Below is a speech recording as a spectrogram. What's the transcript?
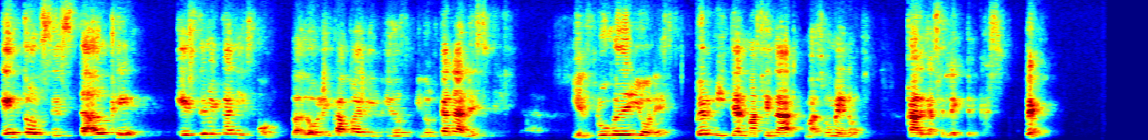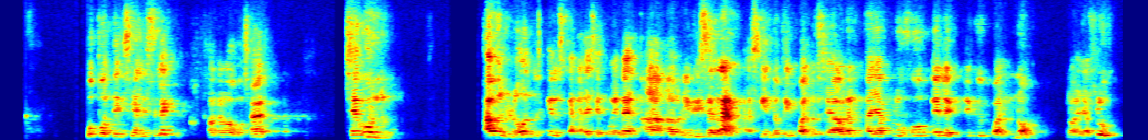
Entonces, dado que este mecanismo, la doble capa de líquidos y los canales, y el flujo de iones permite almacenar más o menos cargas eléctricas. ¿sí? O potenciales eléctricos. Ahora lo vamos a ver. Segundo. Ah, bueno, lo otro es que los canales se pueden a- a- abrir y cerrar, haciendo que cuando se abran haya flujo eléctrico y cuando no, no haya flujo.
